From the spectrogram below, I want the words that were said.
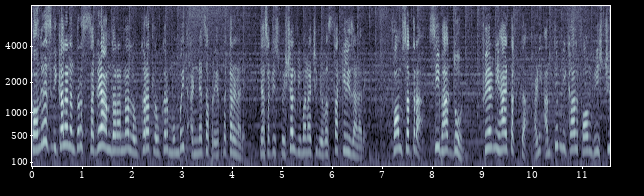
काँग्रेस निकालानंतर सगळ्या आमदारांना लवकरात लवकर मुंबईत आणण्याचा प्रयत्न करणार आहे. त्यासाठी स्पेशल विमानाची व्यवस्था केली जाणार आहे. फॉर्म सतरा सी भाग दोन. फेरनिहाय तक्ता आणि अंतिम निकाल फॉर्म वीसची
